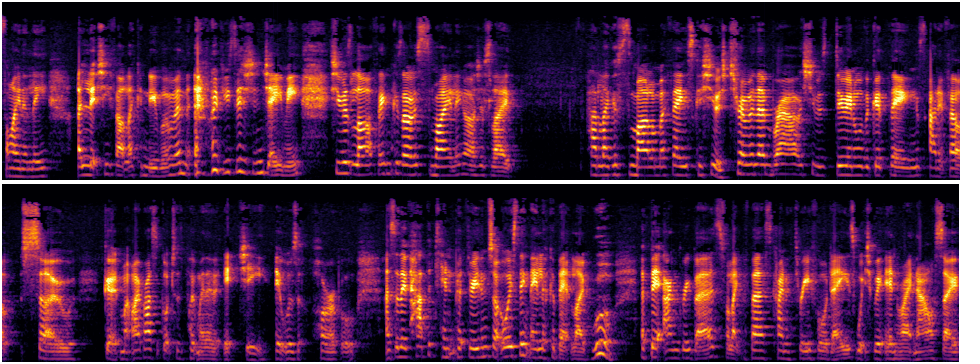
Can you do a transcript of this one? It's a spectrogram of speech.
finally. I literally felt like a new woman. And my beautician, Jamie, she was laughing because I was smiling. I was just like, had like a smile on my face because she was trimming them brows, she was doing all the good things and it felt so good. My eyebrows have got to the point where they were itchy. It was horrible. And so they've had the tint put through them. So I always think they look a bit like, whoa, a bit Angry Birds for like the first kind of three, four days, which we're in right now. So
